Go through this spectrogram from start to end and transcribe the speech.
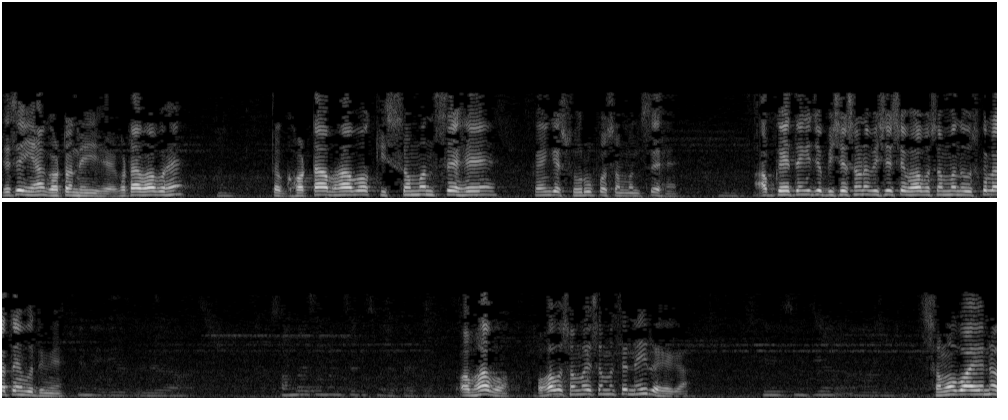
जैसे यहाँ घट नहीं है, घटा भाव है? तो घटा भाव किस संबंध से है? कहेंगे स्वरूप संबंध से है। आप कहते हैं कि जो विशेषण, विशेष भाव संबंध, उसको लाते हैं बुद्धि में? अभाव अभाव समय संबंध से नहीं रहेगा। समवाय न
